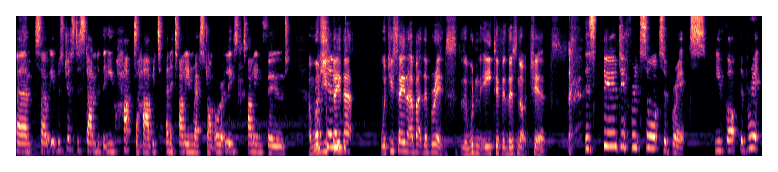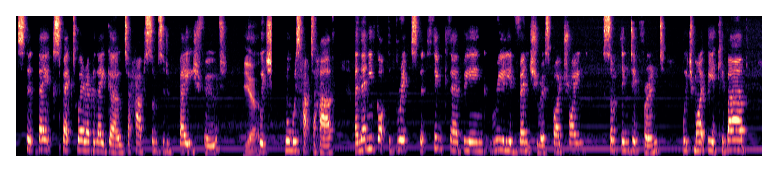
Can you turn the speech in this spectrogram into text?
Um, so it was just a standard that you had to have an Italian restaurant or at least Italian food. And would you say that? Would you say that about the Brits? They wouldn't eat if it- there's not chips. There's two different sorts of Brits. You've got the Brits that they expect wherever they go to have some sort of beige food. yeah. which you always had to have. And then you've got the Brits that think they're being really adventurous by trying something different, which might be a kebab,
